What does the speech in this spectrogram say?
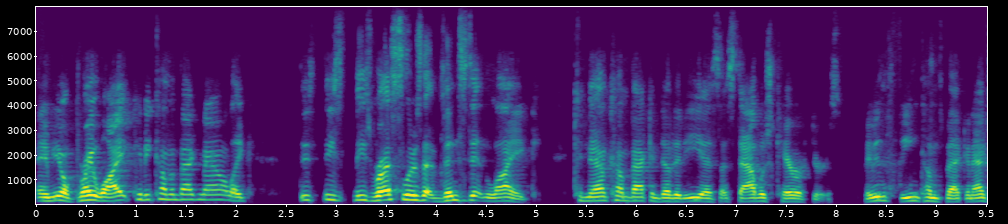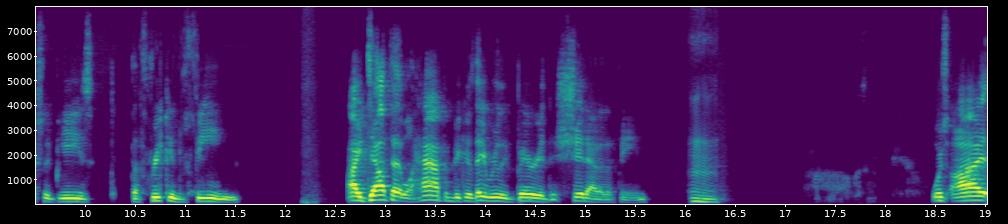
And you know, Bray Wyatt could be coming back now. Like these these these wrestlers that Vince didn't like can now come back in WWE as established characters. Maybe the Fiend comes back and actually be's the freaking Fiend. I doubt that will happen because they really buried the shit out of the Fiend. Mm-hmm. Which I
